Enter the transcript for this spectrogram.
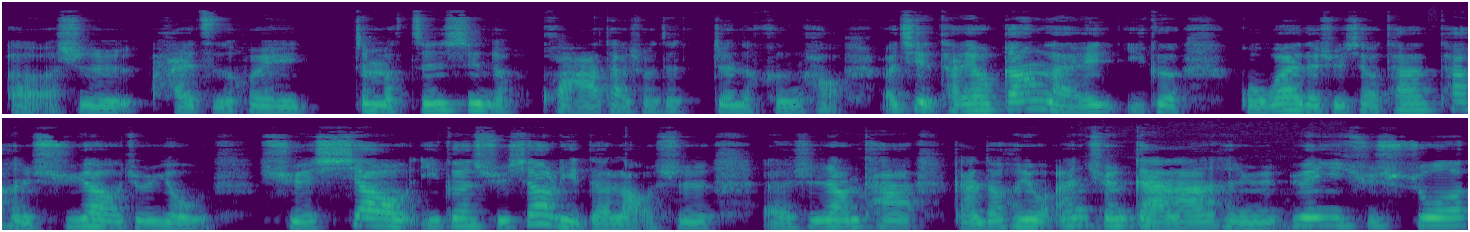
呃，是孩子会。这么真心的夸他，说他真的很好，而且他要刚来一个国外的学校，他他很需要就是有学校一个学校里的老师，呃，是让他感到很有安全感啊，很愿意去说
